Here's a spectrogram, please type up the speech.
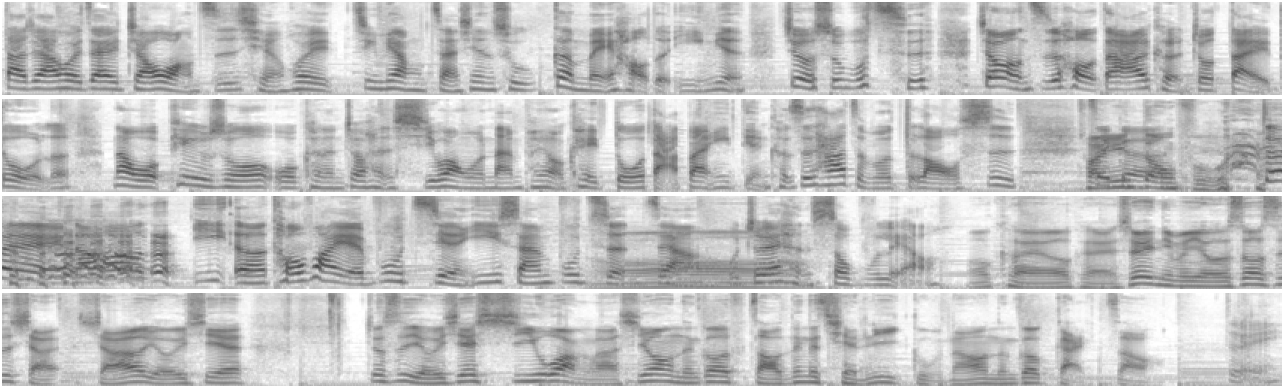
大家会在交往之前会尽量展现出更美好的一面，就殊不知交往之后，大家可能就怠惰了。那我譬如说，我可能就很希望我男朋友可以多打扮一点，可是他怎么老是？穿运动服，对，然后衣呃头发也不剪，衣衫不整，这样、哦、我觉得很受不了。OK OK，所以你们有的时候是想想要有一些，就是有一些希望啦，希望能够找那个潜力股，然后能够改造。对。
